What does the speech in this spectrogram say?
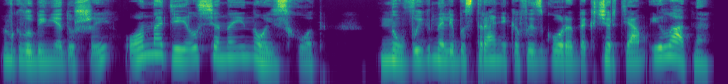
В глубине души он надеялся на иной исход. Ну, выгнали бы странников из города к чертям и ладно.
